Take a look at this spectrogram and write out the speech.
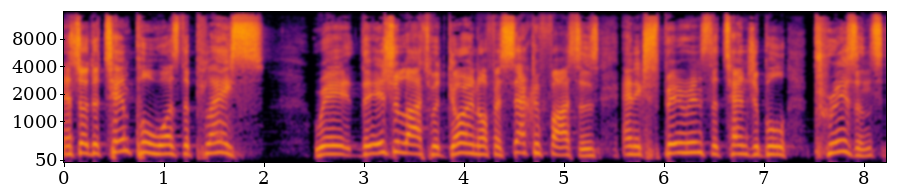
And so the temple was the place where the Israelites would go and offer sacrifices and experience the tangible presence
